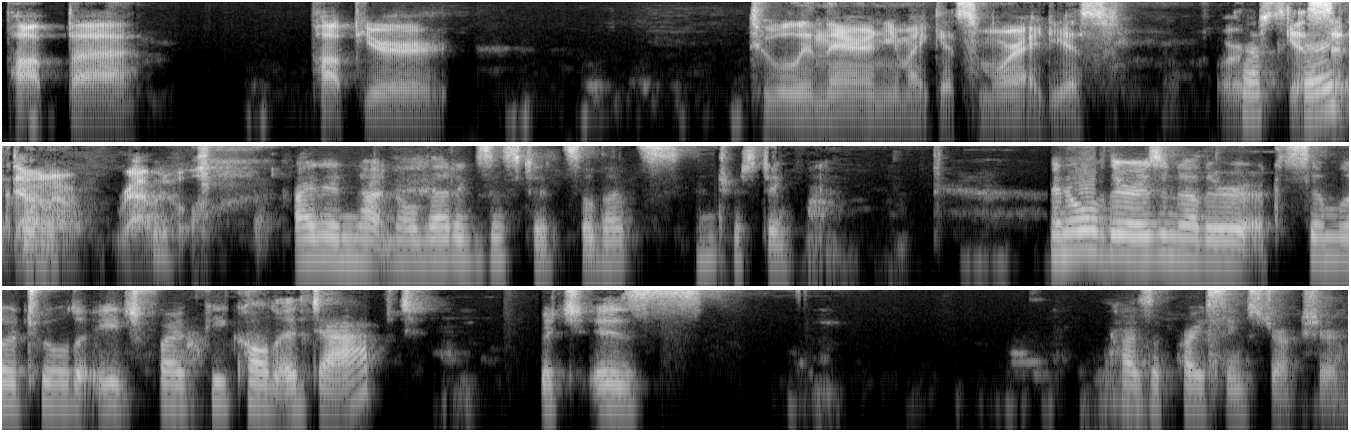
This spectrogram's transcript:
pop uh, pop your tool in there, and you might get some more ideas, or That's get sent down a rabbit hole. I did not know that existed, so that's interesting. I know there is another similar tool to H5P called Adapt, which is has a pricing structure.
